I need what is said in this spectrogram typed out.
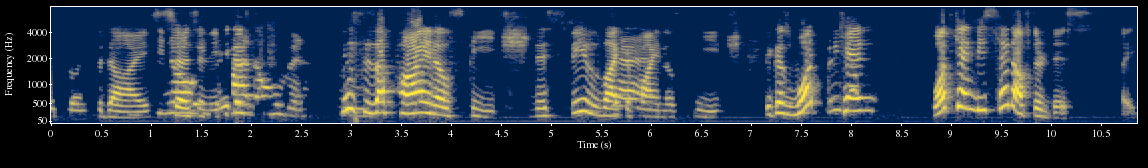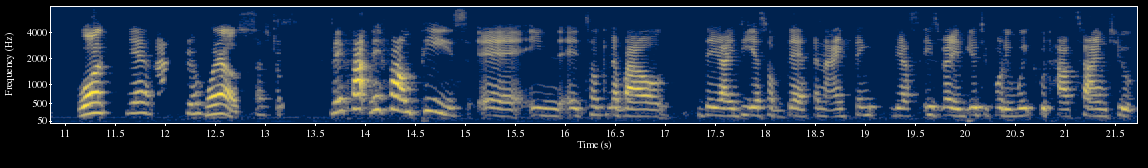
is going to die you know, certainly it's a because bad omen. this Mm. is a final speech this feels like Yeah. a final speech because what can what can be said after this like what Yeah, that's true. what else That's true. They found they found peace uh, in uh, talking about the ideas of death, and I think this is very beautiful. If we could have time to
